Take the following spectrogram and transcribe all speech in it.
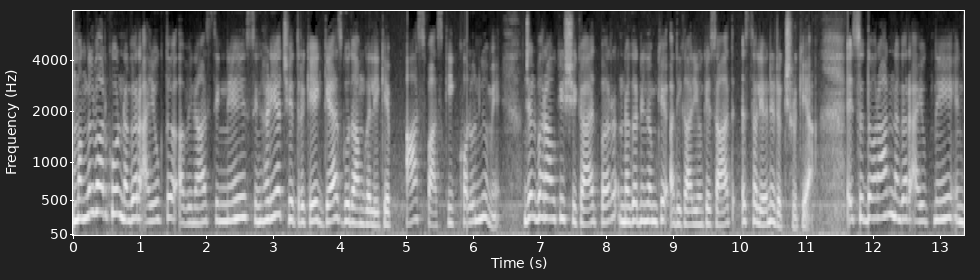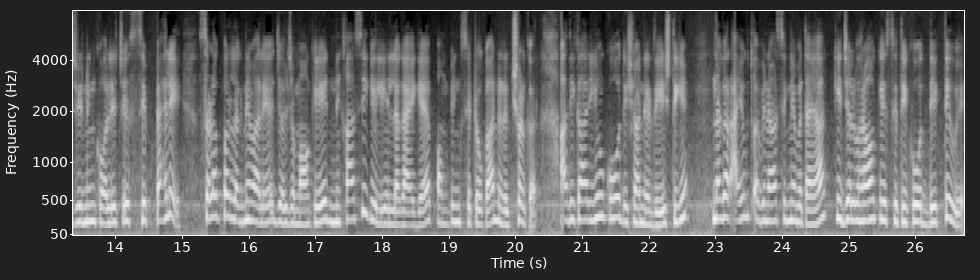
मंगलवार को नगर आयुक्त अविनाश सिंह ने सिंघड़िया क्षेत्र के गैस गोदाम गली के आसपास की कॉलोनियों में जल भराव की शिकायत पर नगर निगम के अधिकारियों के साथ स्थलीय निरीक्षण किया। इस दौरान नगर आयुक्त ने इंजीनियरिंग कॉलेज से पहले सड़क पर लगने वाले जल जमाव के निकासी के लिए लगाए गए पंपिंग सेटों का निरीक्षण कर अधिकारियों को दिशा निर्देश दिए। नगर आयुक्त अविनाश सिंह ने बताया कि जल भराव की स्थिति को देखते हुए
